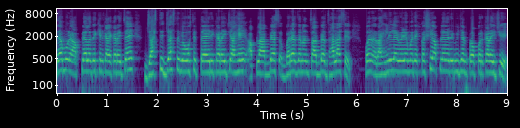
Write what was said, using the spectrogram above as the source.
त्यामुळे आपल्याला देखील काय करायचं आहे? जास्तीत जास्त व्यवस्थित तयारी करायची आहे. आपला अभ्यास बऱ्याच जणांचा अभ्यास झाला असेल पण राहिलेल्या वेळेमध्ये कशी आपल्याला रिव्हिजन प्रॉपर करायची आहे?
